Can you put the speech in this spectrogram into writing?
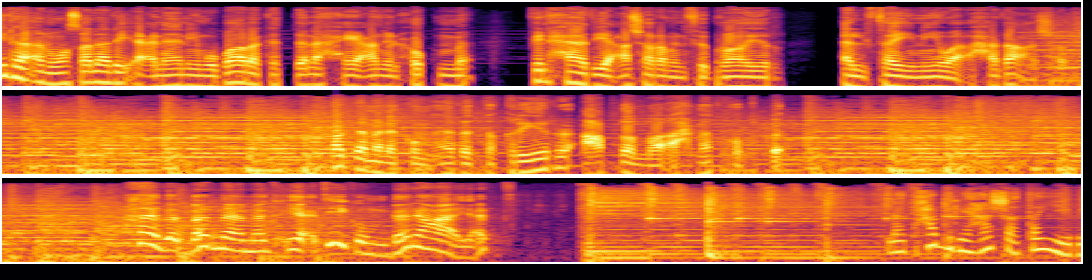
إلى أن وصل لإعلان مبارك التنحي عن الحكم في الحادي عشر من فبراير 2011 قدم لكم هذا التقرير عبد الله أحمد قطب. هذا البرنامج يأتيكم برعاية لتحضري عشاء طيب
